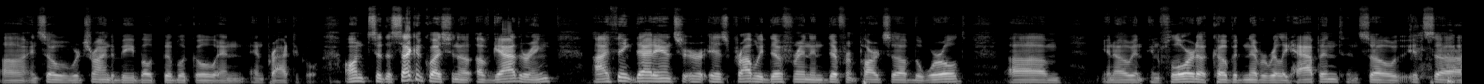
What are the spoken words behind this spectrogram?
Uh, and so we're trying to be both biblical and and practical. On to the second question of, of, gathering, I think that answer is probably different in different parts of the world. Um, You know, in, in Florida, COVID never really happened, and so it's uh,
